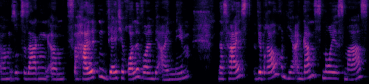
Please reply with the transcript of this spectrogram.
ähm, sozusagen ähm, verhalten? Welche Rolle wollen wir einnehmen? Das heißt, wir brauchen hier ein ganz neues Maß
